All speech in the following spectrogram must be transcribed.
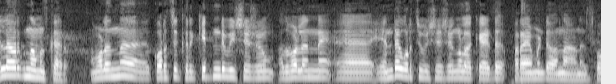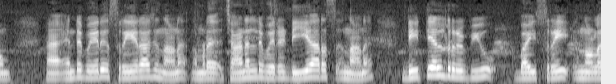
എല്ലാവർക്കും നമസ്കാരം. നമ്മളിന്ന് കുറച്ച് ക്രിക്കറ്റിന്റെ വിശേഷവും അതുപോലെ തന്നെ എന്റെ കുറച്ച് വിശേഷങ്ങളൊക്കെ ആയിട്ട് പറയാൻ വേണ്ടി വന്നതാണ്. ഇപ്പം എന്റെ പേര് ശ്രീരാജ് എന്നാണ്. നമ്മുടെ ചാനലിന്റെ പേര് ഡി ആർ എസ് എന്നാണ്. ഡീറ്റെയിൽഡ് റിവ്യൂ ബൈ ശ്രീ എന്നുള്ള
